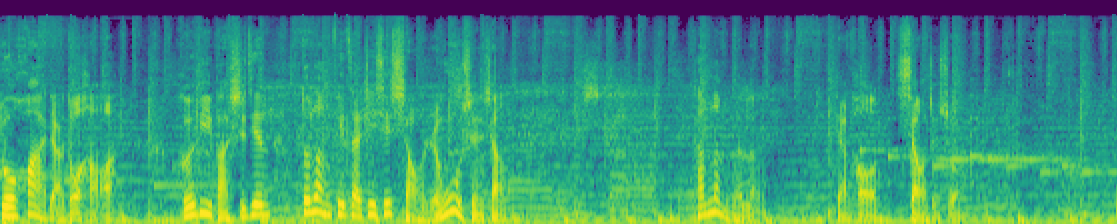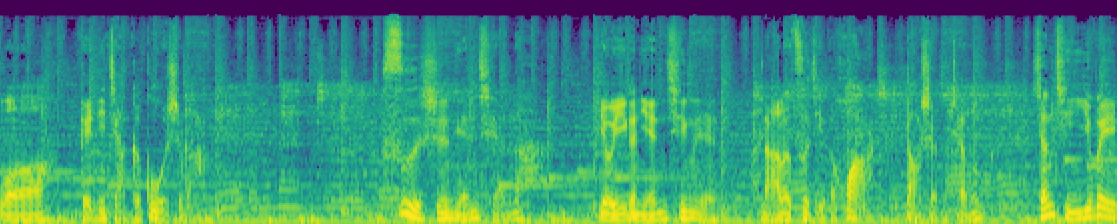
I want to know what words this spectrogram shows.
多画点多好啊！何必把时间都浪费在这些小人物身上？他愣了愣，然后笑着说：“我给你讲个故事吧。四十年前呐，有一个年轻人拿了自己的画到省城。”想请一位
